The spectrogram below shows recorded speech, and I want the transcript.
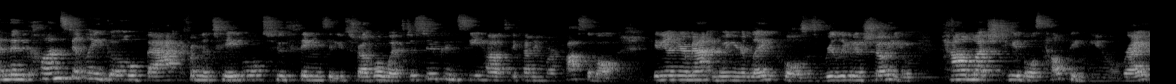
and then constantly go back from the table to things that you struggle with just so you can see how it's becoming more possible. Getting on your mat and doing your leg pulls is really going to show you how much table is helping you, right?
